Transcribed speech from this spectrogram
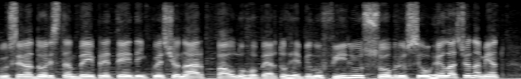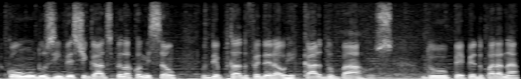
Os senadores também pretendem questionar Paulo Roberto Rebelo Filho sobre o seu relacionamento com um dos investigados pela comissão, o deputado federal Ricardo Barros, do PP do Paraná,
